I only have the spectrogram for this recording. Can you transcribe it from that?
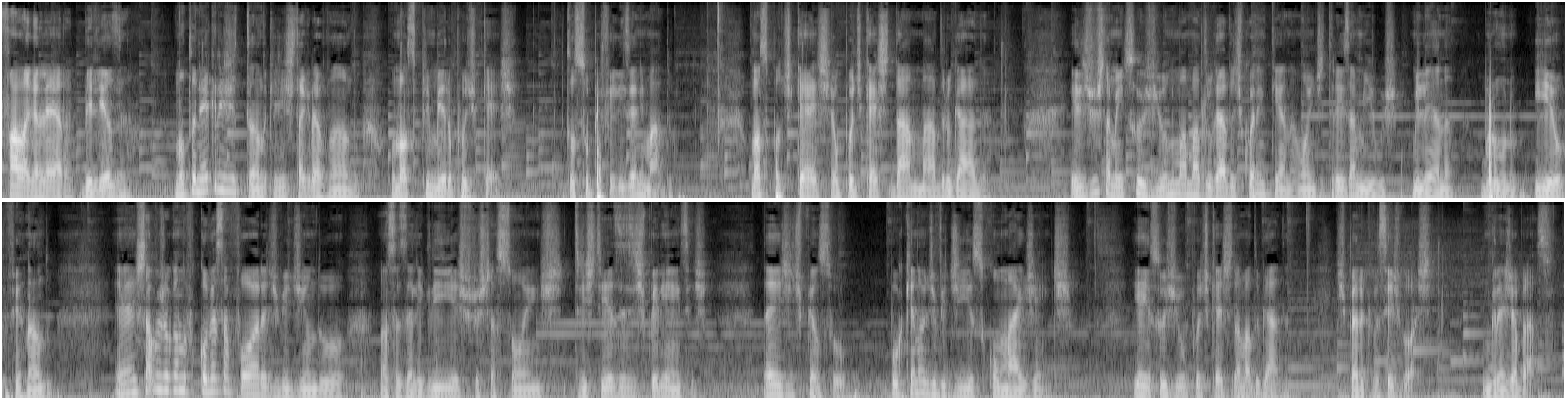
Fala galera, beleza? Não tô nem acreditando que a gente tá gravando o nosso primeiro podcast. Tô super feliz e animado. O nosso podcast é o podcast da madrugada. Ele justamente surgiu numa madrugada de quarentena, onde três amigos, Milena, Bruno e eu, Fernando, é, estavam jogando conversa fora, dividindo nossas alegrias, frustrações, tristezas e experiências. Daí a gente pensou, por que não dividir isso com mais gente? E aí surgiu o podcast da madrugada. Espero que vocês gostem. Um grande abraço.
